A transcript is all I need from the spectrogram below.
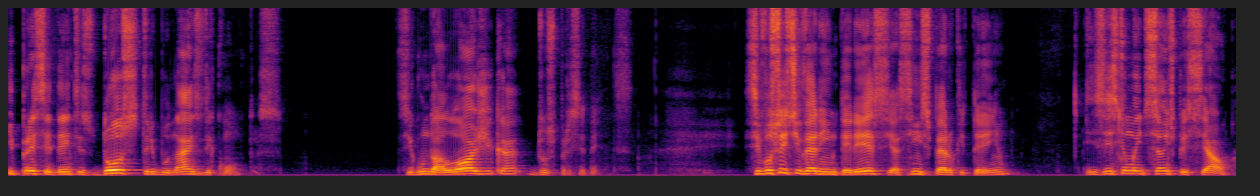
e precedentes dos tribunais de contas, segundo a lógica dos precedentes. Se vocês tiverem interesse, assim espero que tenham, existe uma edição especial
